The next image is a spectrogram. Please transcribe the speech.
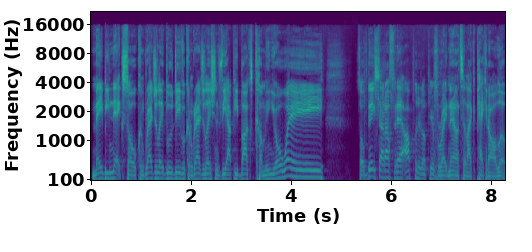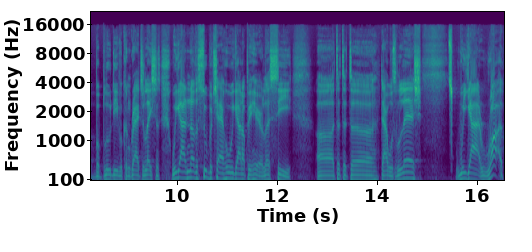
may be next. So congratulate Blue Diva. Congratulations. VIP box coming your way. So big shout out for that. I'll put it up here for right now until I pack it all up. But Blue Diva, congratulations. We got another super chat. Who we got up in here? Let's see. Uh, that was Lesh. We got Rob,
